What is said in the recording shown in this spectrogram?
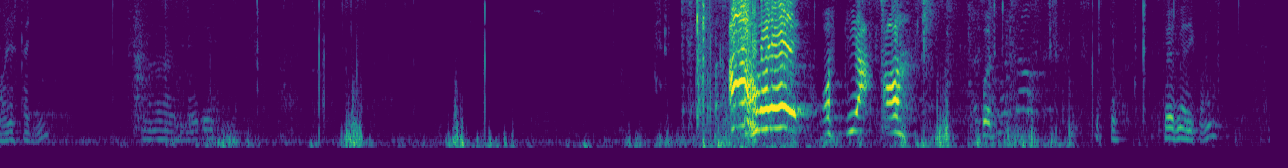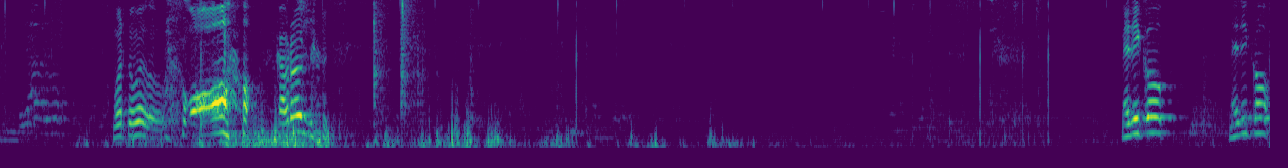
¿Aún está allí? ¡Ah, vale! ¡Hostia! ¡Ah! Muerto. Muerto. Tú eres médico, ¿no? Muerto, muerto. ¡Oh! ¡Cabrón! Médico, médico,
